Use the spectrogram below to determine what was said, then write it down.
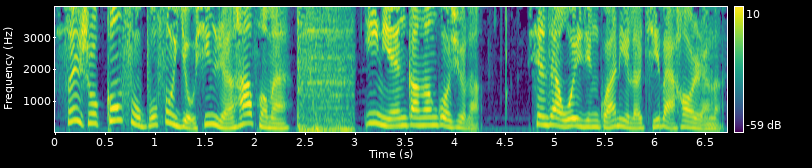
所以说，功夫不负有心人哈，朋友们。一年刚刚过去了，现在我已经管理了几百号人了，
